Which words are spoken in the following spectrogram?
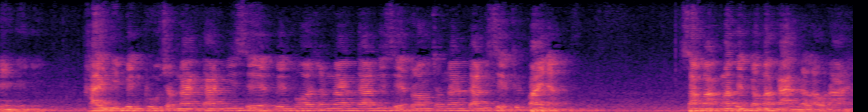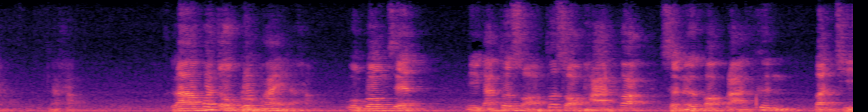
นี่นี่นี่ใครที่เป็นครูชำนาญการพิเศษ เป็นพอชำนาญการพิเศษรองชำนาญการพิเศษขึ้นไปเนี่ยสมัครมาเป็นกรรมการกับเราได้นะครับ เราก็จะอบรมให้นะครับ อบรมเสร็จมีการทดสอบทดสอบผ่านก็เสนอกองกลางขึ้นบัญชี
